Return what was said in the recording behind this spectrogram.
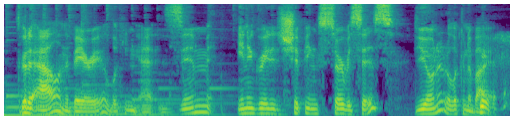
Let's go to Al in the Bay Area looking at Zim Integrated Shipping Services. Do you own it or looking to buy yes. it?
